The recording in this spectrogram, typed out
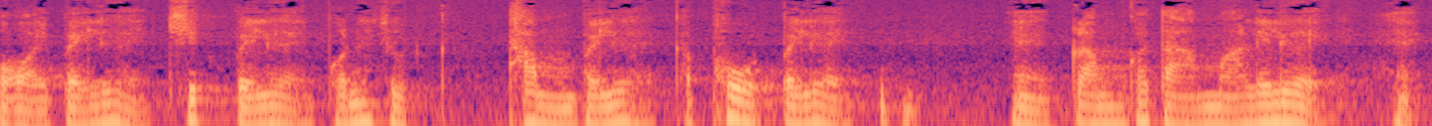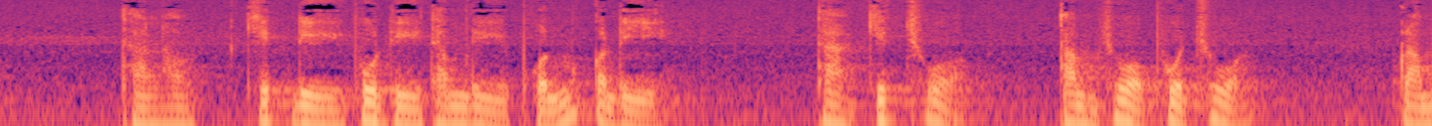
ปล่อยไปเรื่อย คิดไปเรื่อย ผลที่สุดทำไปเรื่อยก็พูดไปเรื่อย กรรมก็ตามมาเรื่อยๆถ้าเราคิดดีพูดดีทำดี ผลมันก็ดี ถ้าคิดชั่วทำชั่วพูดชั่ว กรรม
